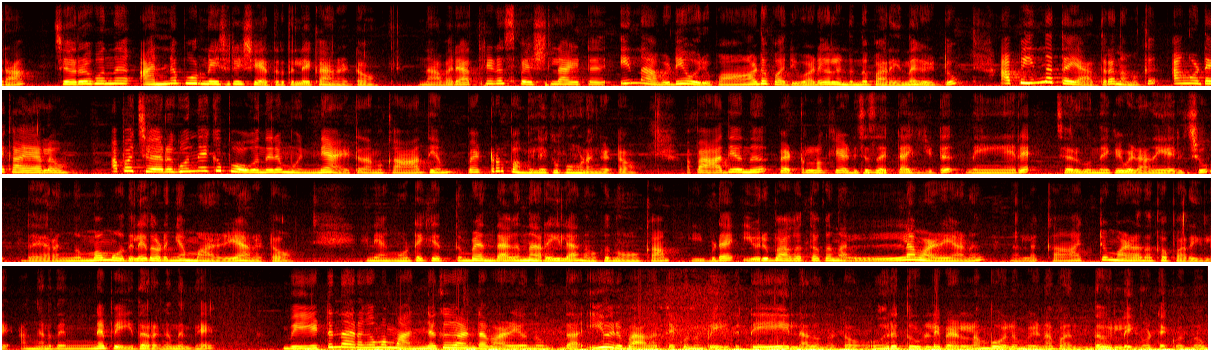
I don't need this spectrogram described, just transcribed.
യാത്ര ചെറുകുന്ന് അന്നപൂർണേശ്വരി ക്ഷേത്രത്തിലേക്കാണ് കേട്ടോ. നവരാത്രിയുടെ സ്പെഷ്യലായിട്ട് ഇന്ന് അവിടെ ഒരുപാട് പരിപാടികളുണ്ടെന്ന് പറയുന്ന കേട്ടു. അപ്പോൾ ഇന്നത്തെ യാത്ര നമുക്ക് അങ്ങോട്ടേക്കായാലോ? അപ്പോൾ ചെറുകുന്നേക്ക് പോകുന്നതിന് മുന്നേ ആയിട്ട് നമുക്ക് ആദ്യം പെട്രോൾ പമ്പിലേക്ക് പോകണം കേട്ടോ. അപ്പോൾ ആദ്യം ഒന്ന് പെട്രോളൊക്കെ അടിച്ച് സെറ്റാക്കിയിട്ട് നേരെ ചെറുകുന്നേക്ക് വിടാമെന്ന് വിചാരിച്ചു. ഇത് ഇറങ്ങുമ്പോൾ മുതലേ തുടങ്ങിയ മഴയാണ് കേട്ടോ. ഇനി അങ്ങോട്ടേക്ക് എത്തുമ്പോൾ എന്താകുന്ന അറിയില്ല. നമുക്ക് നോക്കാം. ഇവിടെ ഈ ഒരു ഭാഗത്തൊക്കെ നല്ല മഴയാണ്. നല്ല കാറ്റും മഴ എന്നൊക്കെ പറയില്ലേ? അങ്ങനെ തന്നെ പെയ്തിറങ്ങുന്നുണ്ടേ. വീട്ടിൽ നിന്ന് ഇറങ്ങുമ്പോൾ മഞ്ഞൊക്കെ കണ്ട മഴയൊന്നും ദാ ഈ ഒരു ഭാഗത്തേക്കൊന്നും പെയ്തിട്ടേ ഇല്ലാതൊന്നും കേട്ടോ ഒരു തുള്ളി വെള്ളം പോലും വീണ ബന്ധമില്ല ഇങ്ങോട്ടേക്കൊന്നും.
